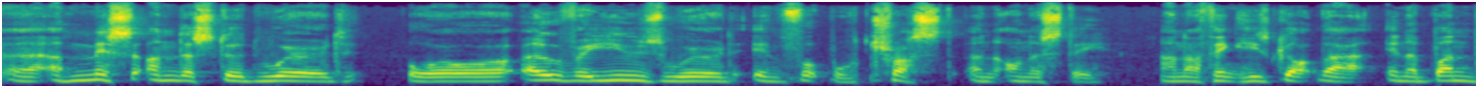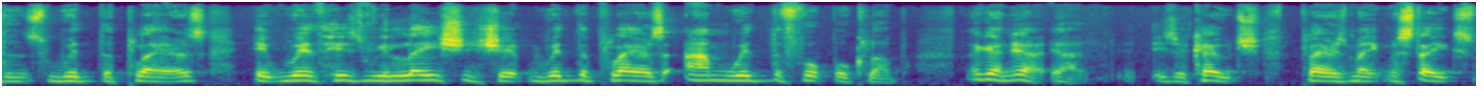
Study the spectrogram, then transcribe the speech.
uh, a misunderstood word or overused word in football trust and honesty. And I think he's got that in abundance with the players, it, with his relationship with the players and with the football club. Again, yeah, yeah, he's a coach. Players make mistakes.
